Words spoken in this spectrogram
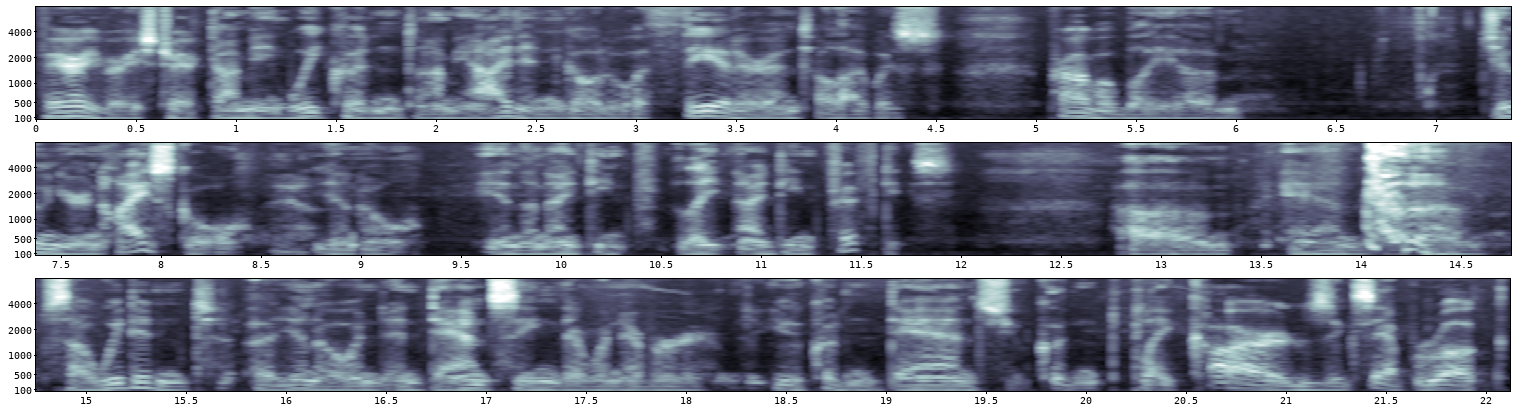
very, very strict. I mean, we couldn't, I mean, I didn't go to a theater until I was probably um, junior in high school, Yeah. you know, in the 19, late 1950s. Um, and um, so we didn't, uh, you know, and, and dancing, there were never, you couldn't dance, you couldn't play cards except rook.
